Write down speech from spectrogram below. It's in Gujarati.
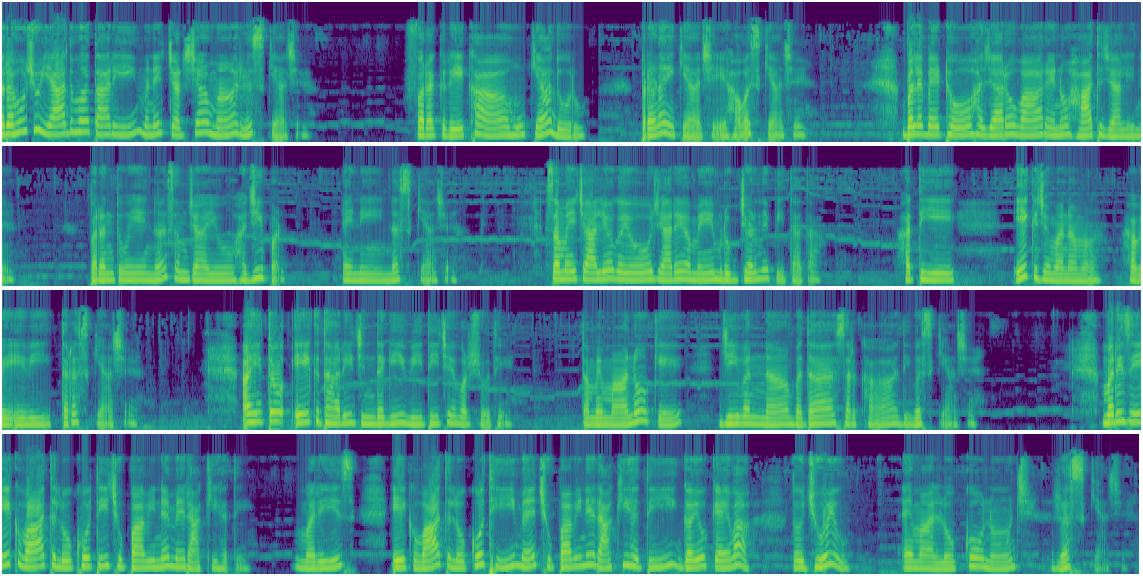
રહું છું યાદમાં તારી, મને ચર્ચામાં રસ ક્યાં છે? ફરક રેખા, હું ક્યાં દોરું? પ્રણય ક્યાં છે? હવસ ક્યાં છે? ભલે બેઠો હજારો વાર એનો હાથ જાલીને, પરંતુ એ ન સમજાયું હજી પણ એની નસ ક્યાં છે? સમય ચાલ્યો ગયો જ્યારે અમે મૃગજળને પીતા હતા હતી એ એક જમાનામાં હવે એવી તરસ ક્યાં છે? અહીં તો એક ધારી જિંદગી વીતી છે વર્ષોથી. તમે માનો કે જીવનના બધા સરખા દિવસ ક્યાં છે? મરીઝ એક વાત લોકોથી છુપાવીને મેં રાખી હતી. મરીઝ એક વાત લોકોથી મેં છુપાવીને રાખી હતી. ગયો કહેવા તો જોયું, એમાં લોકોનો જ રસ ક્યાં છે?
